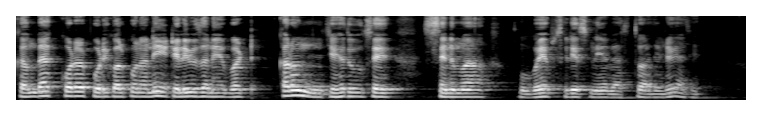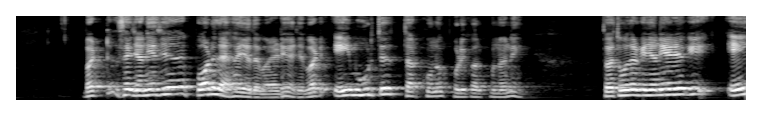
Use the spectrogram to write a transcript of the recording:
কাম করার পরিকল্পনা নেই টেলিভিশনে বাট কারণ যেহেতু সে সিনেমা ওয়েব সিরিজ নিয়ে ব্যস্ত আছে, ঠিক আছে? বাট সে জানিয়েছে পরে দেখা যেতে পারে, ঠিক আছে? বাট এই মুহূর্তে তার কোনো পরিকল্পনা নেই। তবে তোমাদেরকে জানিয়ে রাখি, এই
